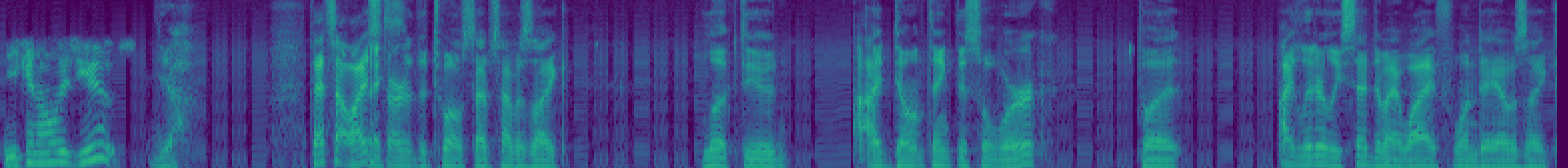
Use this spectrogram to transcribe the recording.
you can always use. Yeah. That's how I Nice. started the 12 steps. I was like, look, dude, I don't think this will work. But I literally said to my wife one day, I was like,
